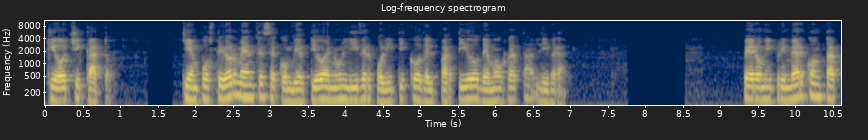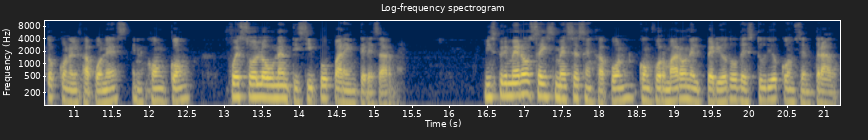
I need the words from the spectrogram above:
Kyoshi Kato quien posteriormente se convirtió en un líder político del Partido Demócrata Liberal. Pero mi primer contacto con el japonés en Hong Kong fue solo un anticipo para interesarme. Mis primeros seis meses en Japón conformaron el periodo de estudio concentrado,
